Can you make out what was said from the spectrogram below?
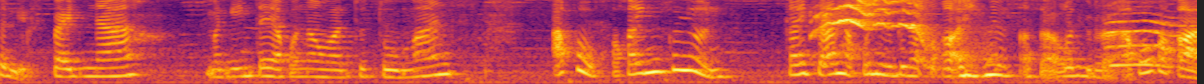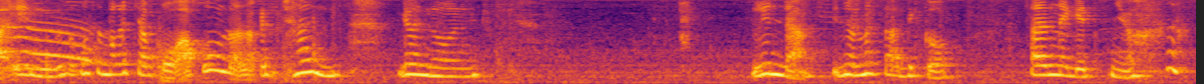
Pag expired na, maghintay ako ng 1 to 2 months. Ako, kakainin ko yun. Kahit saan ako, hindi pinapakain yun. Sa asawa ko. Ako kakain. Gusto ko sumakit tiyan ko. Ako, lalakit tiyan. Ganon. Yun lang. Yun lang masabi ko. Sana nagets nyo.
